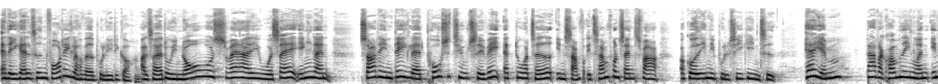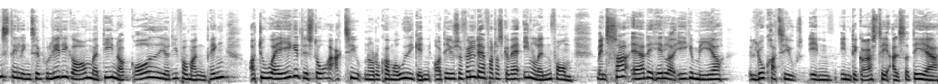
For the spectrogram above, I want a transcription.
er det ikke altid en fordel at have været politiker. Altså er du i Norge, Sverige, USA, England, så er det en del af et positivt CV, at du har taget en samf- et samfundsansvar og gået ind i politik i en tid. Herhjemme, der er der kommet en eller anden indstilling til politikere om, at de er nok grådige, og de får mange penge, og du er ikke det store aktiv, når du kommer ud igen. Og det er jo selvfølgelig derfor, der skal være en eller anden form. Men så er det heller ikke mere lukrativt, end, end det gørs til. Altså, det er,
